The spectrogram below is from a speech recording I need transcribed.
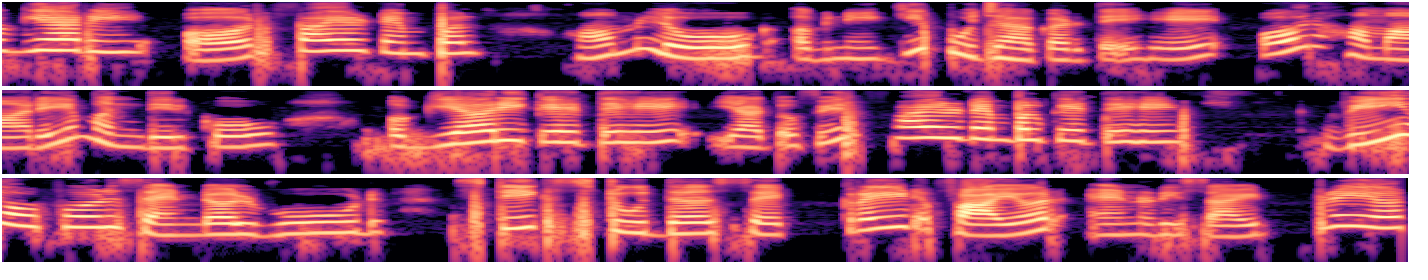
अग्यारी और फायर टेंपल हम लोग अग्नि की पूजा करते हैं और हमारे मंदिर को अग्यारी कहते हैं या तो फिर फायर टेंपल कहते हैं। we offer sandalwood sticks to the sacred fire and recite prayer.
